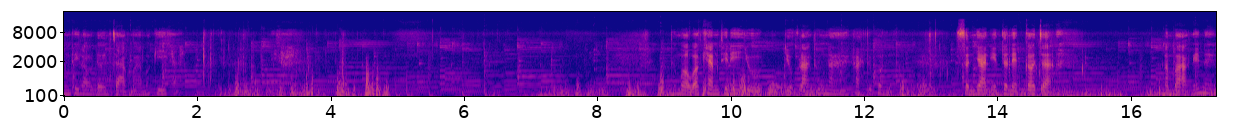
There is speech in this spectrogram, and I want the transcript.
มป์ที่เราเดินจากมาเมื่อกี้ค่ะคะถึงบอกว่าแคมป์ที่นี่อยู่อยู่กลางทุ่งนาค่ะทุกคนสัญญาณอินเทอร์เน็ตก็จะลำบากนิดนึง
